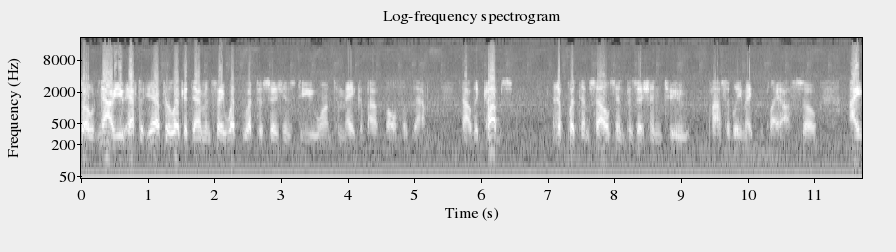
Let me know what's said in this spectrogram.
so now you have to you have to look at them and say what what decisions do you want to make about both of them. Now the Cubs have put themselves in position to possibly make the playoffs. So I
